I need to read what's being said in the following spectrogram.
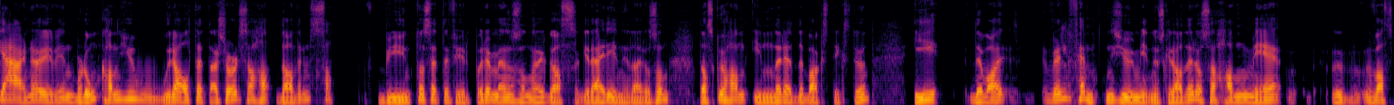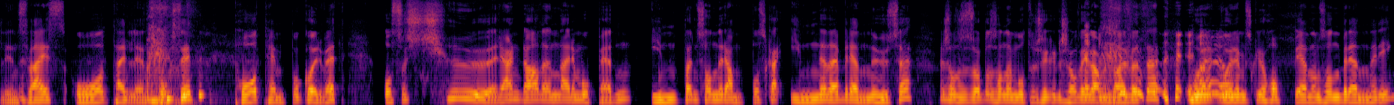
gærne Øyvind Blunk, han gjorde alt dette sjøl, så han, da hadde de satt begynt å sette fyr på det med noen sånne gassgreier inni der og sånn. Da skulle han inn og redde bakstikkstuen. I Det var vel 15-20 minusgrader, og så han med vasselinsveis og terlensbukser på Tempo Corvette. Og så kjører han da den der mopeden inn på en sånn rampe og skal inn i det brennende huset. Det er sånn som så på sånne motorsykkelshow i gamle dager, vet du. Hvor, hvor de skulle hoppe gjennom sånn brennende ring.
